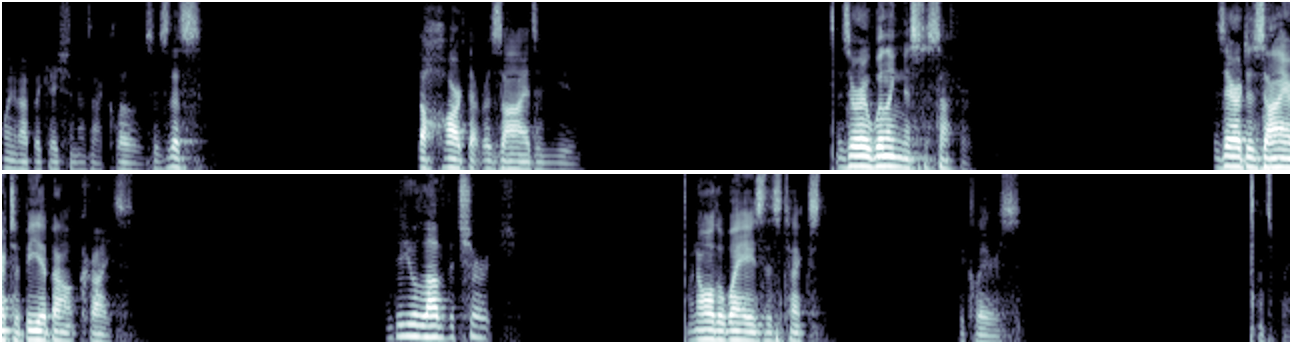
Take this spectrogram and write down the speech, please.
point of application as I close. Is this the heart that resides in you? Is there a willingness to suffer? Is there a desire to be about Christ? And do you love the church? In all the ways this text declares. Let's pray.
